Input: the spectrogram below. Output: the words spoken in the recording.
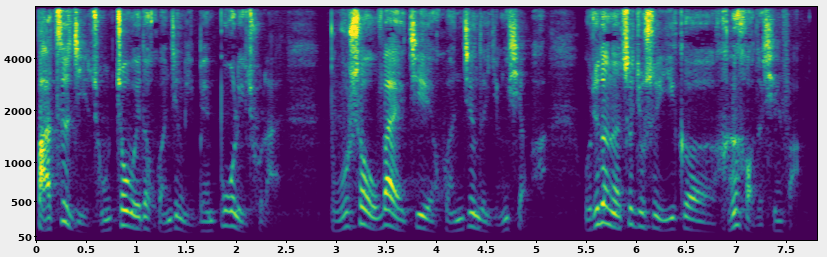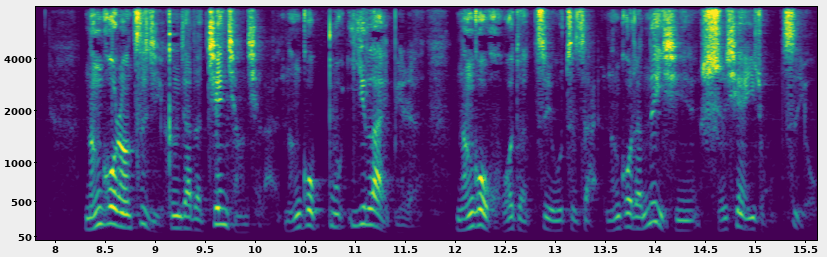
把自己从周围的环境里边剥离出来，不受外界环境的影响啊。我觉得呢，这就是一个很好的心法，能够让自己更加的坚强起来，能够不依赖别人，能够活得自由自在，能够在内心实现一种自由。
